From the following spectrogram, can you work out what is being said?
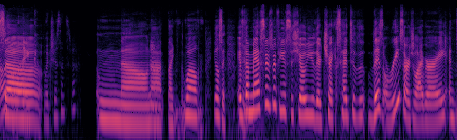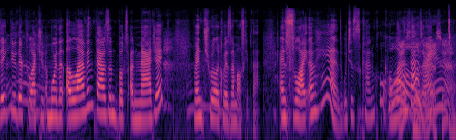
Oh, So like witches and stuff? No, not like. Well, you'll see. If the masters refuse to show you their tricks, head to the, this research library and dig through their collection of more than oh. eleven thousand books on magic, ventriloquism. I'll skip that, and sleight of hand, which is kind of cool. Cool. Eleven That's cool. thousand, right? Yes, yeah.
